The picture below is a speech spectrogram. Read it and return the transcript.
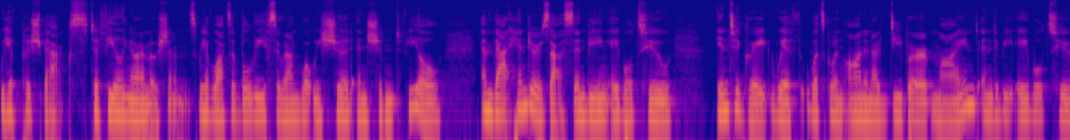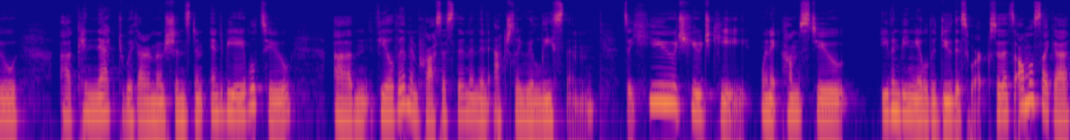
we have pushbacks to feeling our emotions. We have lots of beliefs around what we should and shouldn't feel, and that hinders us in being able to integrate with what's going on in our deeper mind and to be able to uh, connect with our emotions to, and to be able to um, feel them and process them and then actually release them. It's a huge, huge key when it comes to even being able to do this work. So that's almost like a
